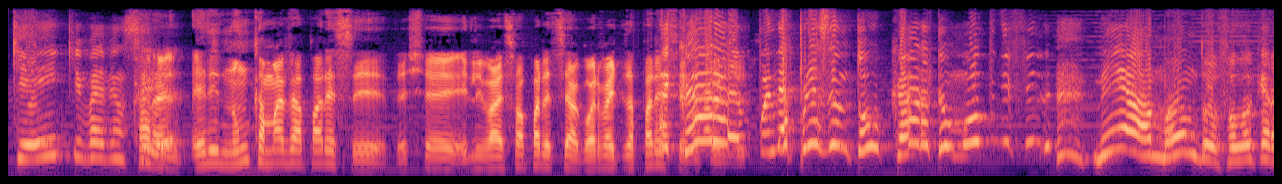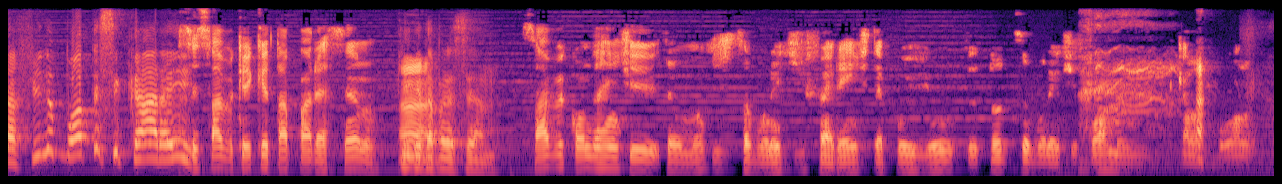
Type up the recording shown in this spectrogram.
quem que vai vencer Cara, ele. ele nunca mais vai aparecer. Deixa ele vai só aparecer agora e vai Mas, desaparecer. depois cara, disso. ele apresentou o cara, tem um monte de filho. Nem a Amando falou que era filho, bota esse cara aí. Você O sabe o que que tá aparecendo? que, Ah. que tá aparecendo? Sabe quando a gente tem um monte de sabonete diferente, depois junta, todo sabonete forma aquela bola?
